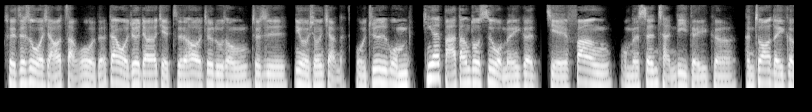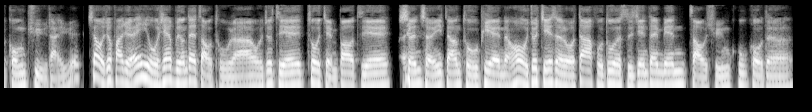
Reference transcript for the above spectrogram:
所以这是我想要掌握的。但我就了解之后，就如同就是你有兄讲的，我就是我们应该把它当做是我们一个解放我们生产力的一个很重要的一个工具来源。像我就发觉，哎，我现在不用再找图啦，我就直接做简报，直接生成一张图片，然后我就节省了我大幅度的时间在那边找寻 Google 的。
